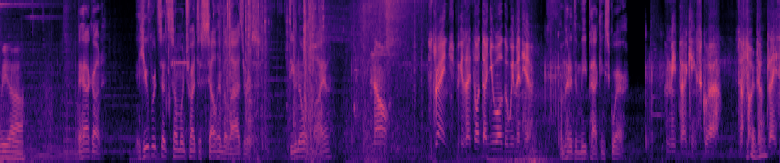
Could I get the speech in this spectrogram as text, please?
We, uh... Hey, Hakon. Hubert said someone tried to sell him to Lazarus. Do you know of Maya? No. Strange, because I thought I knew all the women here. I'm headed to Meatpacking Square. Meatpacking Square. It's a fucked up place.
